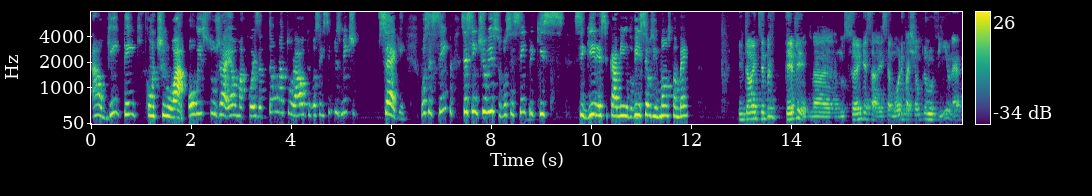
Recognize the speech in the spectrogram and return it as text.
alguém tem que continuar? Ou isso já é uma coisa tão natural que vocês simplesmente seguem? Você sempre, você sentiu isso? Você sempre quis seguir esse caminho do vinho? E seus irmãos também? Então a gente sempre teve na, no sangue essa, esse amor e paixão pelo vinho, né?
